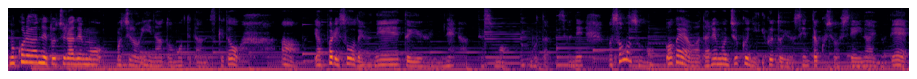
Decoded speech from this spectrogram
まあ、これはねどちらでももちろんいいなと思ってたんですけどああやっぱりそうだよねというふうにね私も思ったんですよね、まあ、そもそも我が家は誰も塾に行くという選択肢をしていないので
